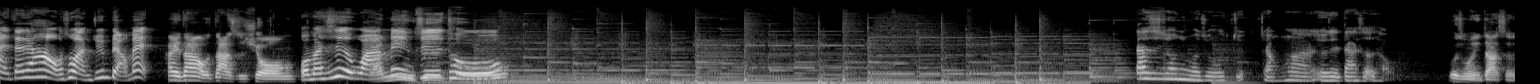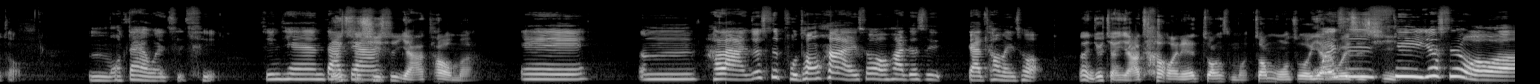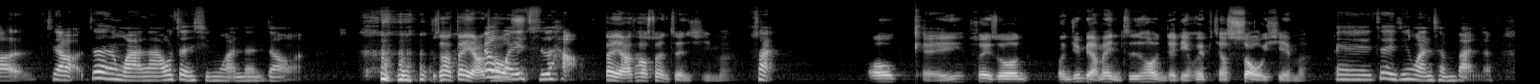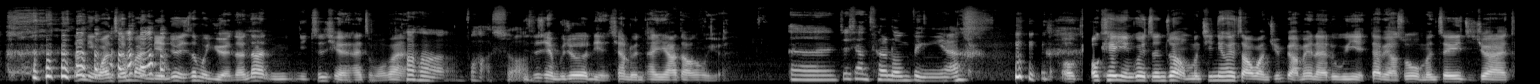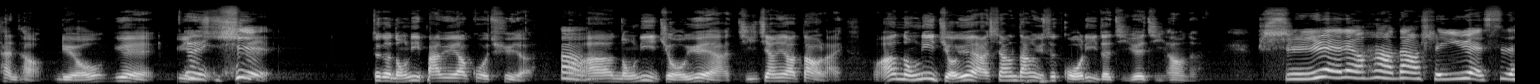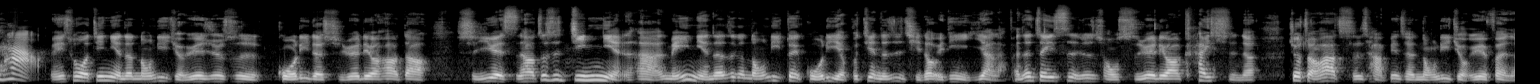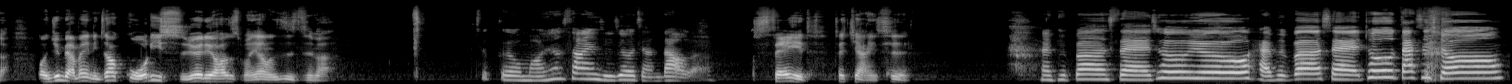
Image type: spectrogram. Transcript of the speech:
嗨，大家好，我是婉君表妹，嗨，大家好，我是大师兄。我们是玩命之徒。大师兄，你有没有觉得我讲讲话有点大舌头？为什么你大舌头？嗯，我戴维持器。今天大维持家器是牙套吗？诶、嗯，好啦，就是普通话来说的话，就是牙套没错。那你就讲牙套啊！你在装什么？装模作样？维持持器？器就是我矫正完啦，我整形完了，你知道吗？不是啊，戴牙 要套，维持好，戴牙套算整形吗算？OK，所以说文君表妹，你之后你的脸会比较瘦一些吗？诶、这已经完成版了，那你完成版 脸就已经这么圆了，那你你之前还怎么办？呵呵，不好说你。之前不就是脸像轮胎压到那么圆嗯、就像车轮饼一样。O OK，言归正传，我们今天会找婉君表妹来录音，代表说我们这一集就要来探讨流月运运势。势，这个农历八月要过去了。嗯，啊，农历九月啊，即将要到来。啊，农历九月啊，相当于是国历的几月几号呢？十月六号到十一月四号，没错，今年的农历九月就是国历的十月六号到十一月四号，这是今年哈。每一年的这个农历对国历也不见得日期都一定一样啦。反正这一次就是从十月六号开始呢，就转化磁场变成农历九月份了。婉君表妹，你知道国历十月六号是什么样的日子吗这个我们好像上一集就有讲到了。？Say it，再讲一次。Happy birthday to you, Happy birthday to 大师兄。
